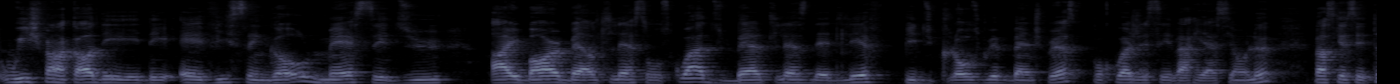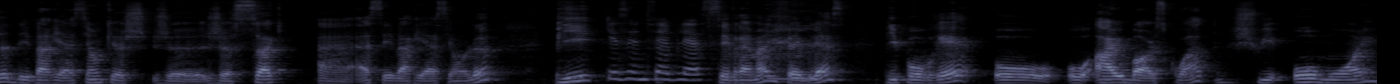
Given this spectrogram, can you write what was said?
oui, je fais encore des, des heavy singles, mais c'est du high bar beltless au squat, du beltless deadlift, puis du close grip bench press. Pourquoi j'ai ces variations-là? Parce que c'est toutes des variations que je, je, je sock à, à ces variations-là. Puis, Que c'est une faiblesse. c'est vraiment une faiblesse. Puis pour vrai, au, au high bar squat, je suis au moins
